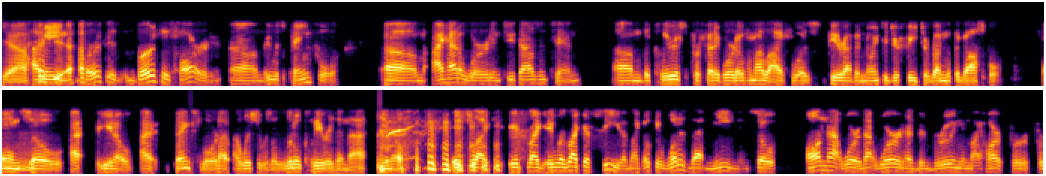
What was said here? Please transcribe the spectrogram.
Yeah, I mean, Yeah. birth is birth is hard. Um, it was painful. Um, I had a word in 2010 um, the clearest prophetic word over my life was, Peter, I've anointed your feet to run with the gospel. And mm. so I, you know, I, thanks Lord. I, I wish it was a little clearer than that. You know, it's like, it's like, it was like a seed. I'm like, okay, what does that mean? And so on that word, that word had been brewing in my heart for, for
